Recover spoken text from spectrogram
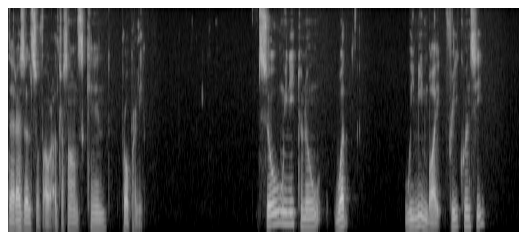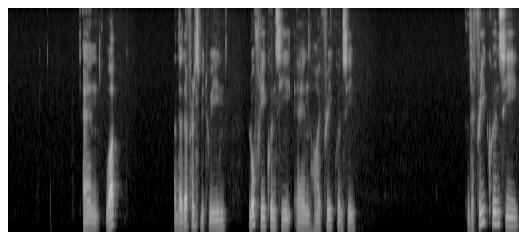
the results of our ultrasound scan properly. So we need to know what we mean by frequency and what the difference between low frequency and high frequency. The frequency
